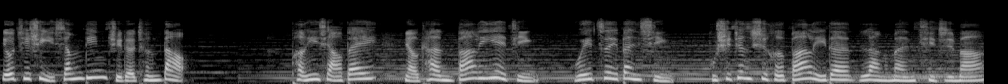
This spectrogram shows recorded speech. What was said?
尤其是以香槟值得称道。捧一小杯，鸟瞰巴黎夜景，微醉半醒。不是正适合巴黎的浪漫气质吗？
